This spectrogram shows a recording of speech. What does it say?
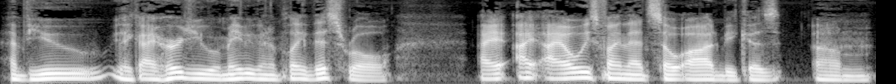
have you like I heard you were maybe going to play this role?" I, I I always find that so odd because um,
